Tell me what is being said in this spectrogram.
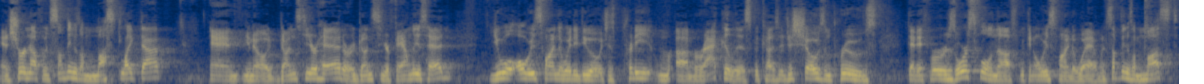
And sure enough, when something is a must like that, and, you know, guns to your head or guns to your family's head, you will always find a way to do it, which is pretty uh, miraculous because it just shows and proves that if we're resourceful enough, we can always find a way. When something is a must,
